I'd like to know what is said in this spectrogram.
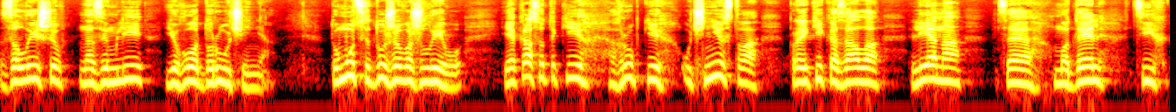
залишив на землі Його доручення. Тому це дуже важливо. І якраз отакі групки учнівства, про які казала Лена, це модель цих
